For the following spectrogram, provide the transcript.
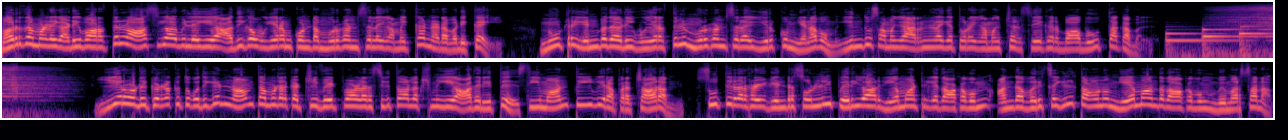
மருதமலை அடிவாரத்தில் ஆசியாவிலேயே அதிக உயரம் கொண்ட முருகன் சிலை அமைக்க நடவடிக்கை. நூற்று எண்பது அடி உயரத்தில் முருகன் சிலை இருக்கும் எனவும் இந்து சமய அறநிலையத்துறை அமைச்சர் சேகர் பாபு தகவல். ஈரோடு கிழக்கு தொகுதியில் நாம் தமிழர் கட்சி வேட்பாளர் சீதாலட்சுமியை ஆதரித்து சீமான் தீவிர பிரச்சாரம். சூத்திரர்கள் என்று சொல்லி பெரியார் ஏமாற்றியதாகவும் அந்த வரிசையில் தானும் ஏமாந்ததாகவும் விமர்சனம்.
